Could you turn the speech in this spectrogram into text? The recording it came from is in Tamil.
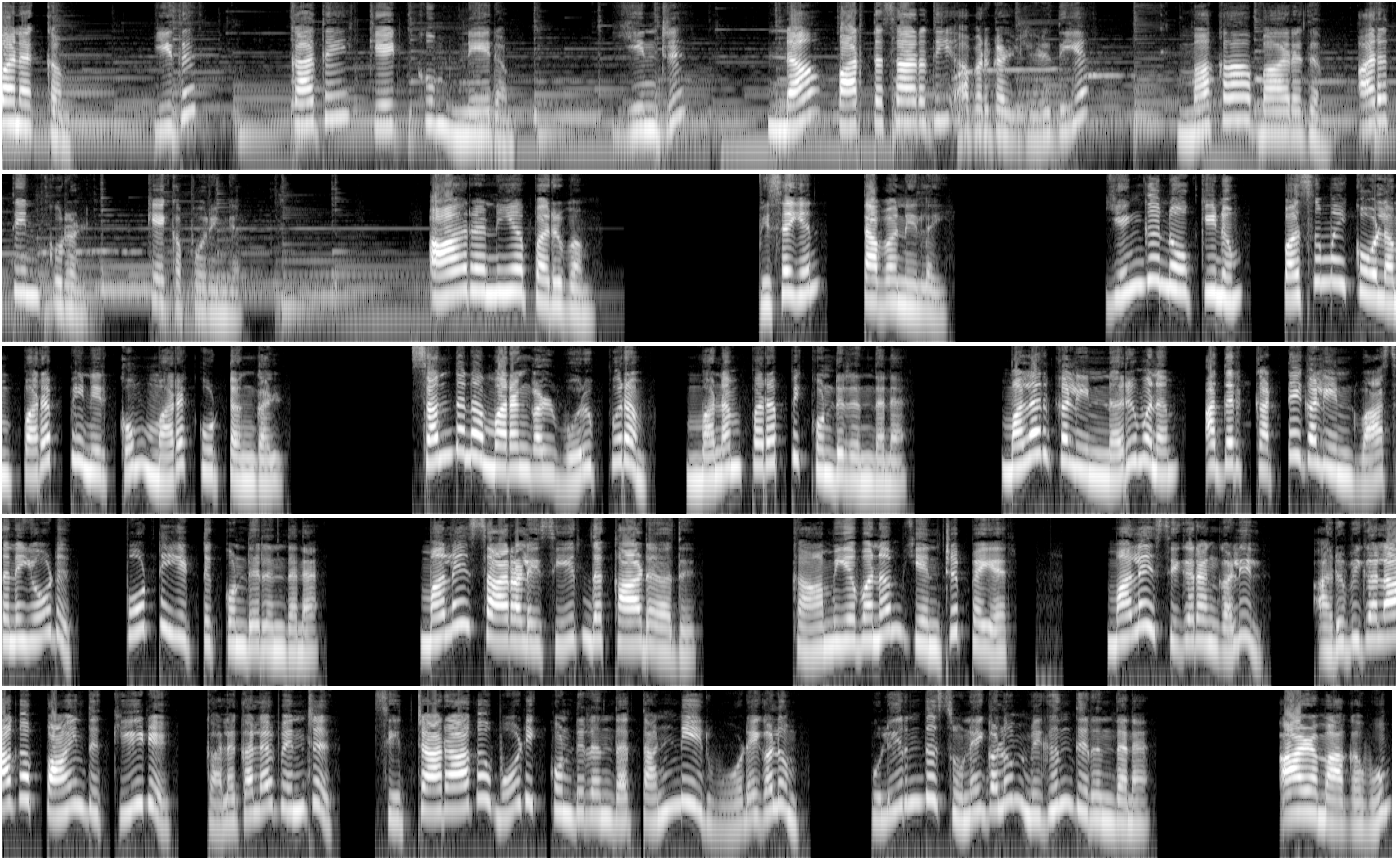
வணக்கம். இது கதை கேட்கும் நேரம். இன்று நா. பார்த்தசாரதி அவர்கள் எழுதிய மகாபாரதம் அறத்தின் குரல். கேட்க போறீங்க. ஆரண்ய பருவம். விசயன் தவநிலை. எங்கு நோக்கினும் பசுமை கோலம் பரப்பி நிற்கும் மரக்கூட்டங்கள். சந்தன மரங்கள் ஒரு புறம் மனம் பரப்பிக் கொண்டிருந்தன. மலர்களின் நறுமணம் அதற்கட்டைகளின் வாசனையோடு போட்டியிட்டுக் கொண்டிருந்தன. மலை சாரலை சேர்ந்த காடு அது. காமியவனம் என்று பெயர். மலை சிகரங்களில் அருவிகளாக பாய்ந்து கீழே கலகலவென்று சிற்றாராக ஓடிக்கொண்டிருந்த தண்ணீர் ஓடைகளும் குளிர்ந்த சுனைகளும் மிகுந்திருந்தன. ஆழமாகவும்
